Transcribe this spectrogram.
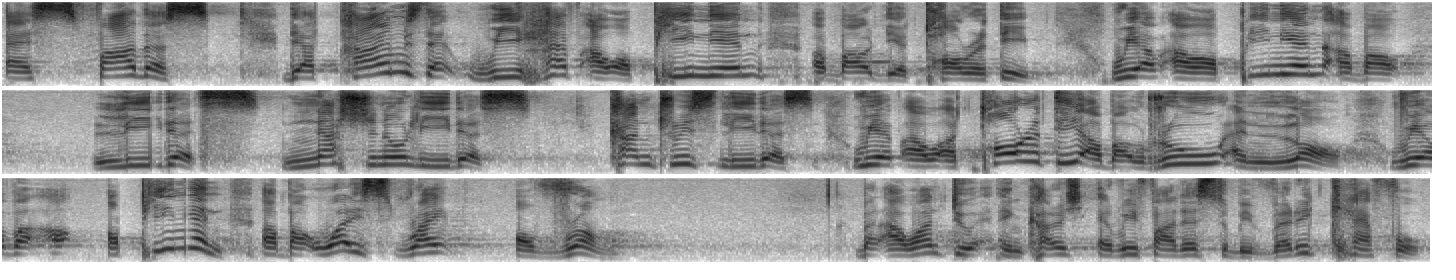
as fathers, there are times that we have our opinion about the authority. We have our opinion about leaders, national leaders, countries' leaders. We have our authority about rule and law. We have our opinion about what is right or wrong. But I want to encourage every fathers to be very careful,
